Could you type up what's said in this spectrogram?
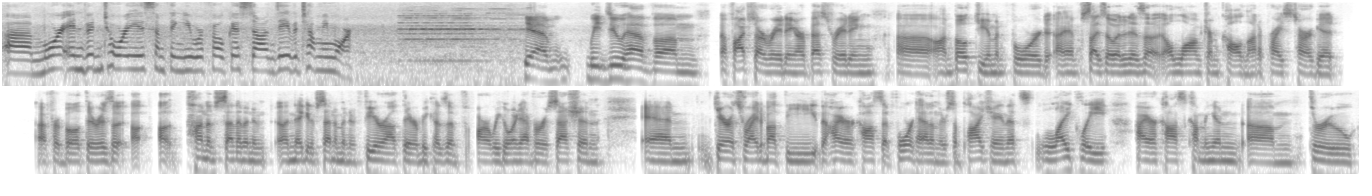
Uh, more inventory is something you were focused on. David, tell me more. Yeah, we do have um, a five star rating, our best rating uh, on both GM and Ford. I emphasize, though, it is a, a long term call, not a price target uh, for both. There is a, a, ton of sentiment, and, uh, negative sentiment and fear out there because of are we going to have a recession? And Garrett's right about the the higher costs that Ford had on their supply chain. That's likely higher costs coming in um, through.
